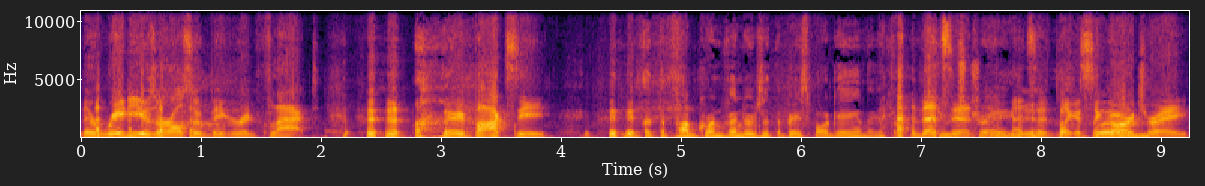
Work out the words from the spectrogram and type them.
their radios are also bigger and flat, very boxy. Like the popcorn vendors at the baseball game. They got the That's huge it. tray. That's it, like a cigar tray.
